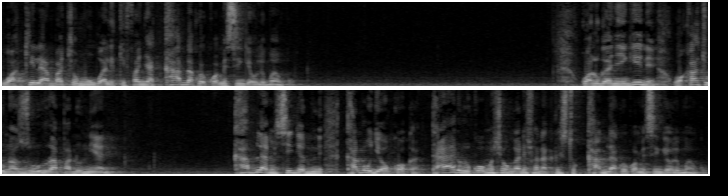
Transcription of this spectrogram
wa kile ambacho mungu alikifanya kabla ya kuwekwa misingi ya ulimwengu. Kwa lugha nyingine wakati unazurura hapa duniani kabla misingi ya dunia kabla hujaokoka tayari ulikuwa umeshaunganishwa na kristo kabla ya kuwekwa misingi ya ulimwengu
